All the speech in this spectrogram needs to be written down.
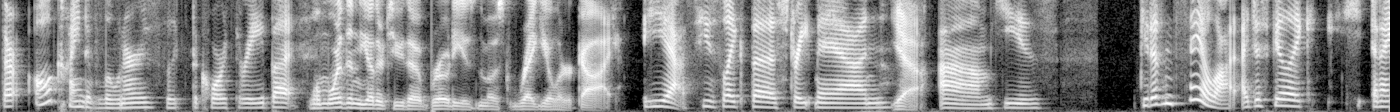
they're all kind of loners, like the core three, but Well, more than the other two, though, Brody is the most regular guy. yes, he's like the straight man. Yeah. Um, he's he doesn't say a lot. I just feel like, he, and I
